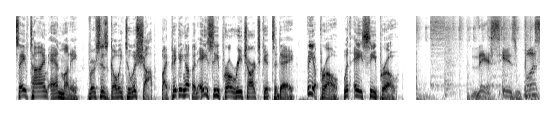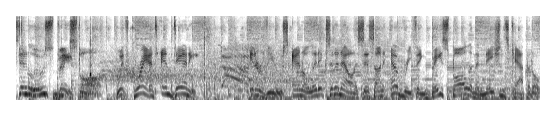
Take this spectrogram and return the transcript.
Save time and money versus going to a shop by picking up an AC Pro Recharge Kit today. Be a pro with AC Pro. This is Bustin' Loose Baseball with Grant and Danny. Interviews, analytics, and analysis on everything baseball in the nation's capital.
